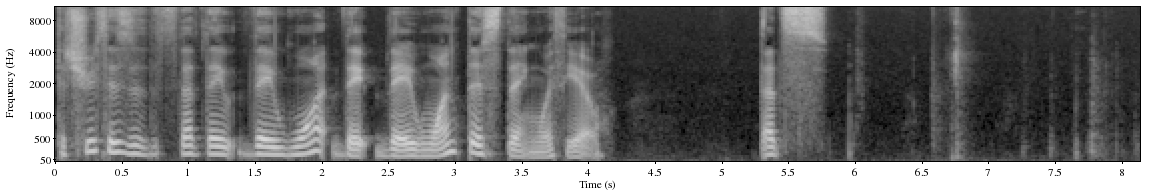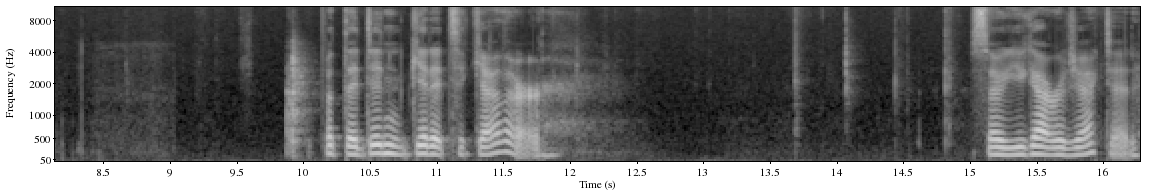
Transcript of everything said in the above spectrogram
the truth is, is that they they want they they want this thing with you. That's but they didn't get it together. So you got rejected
